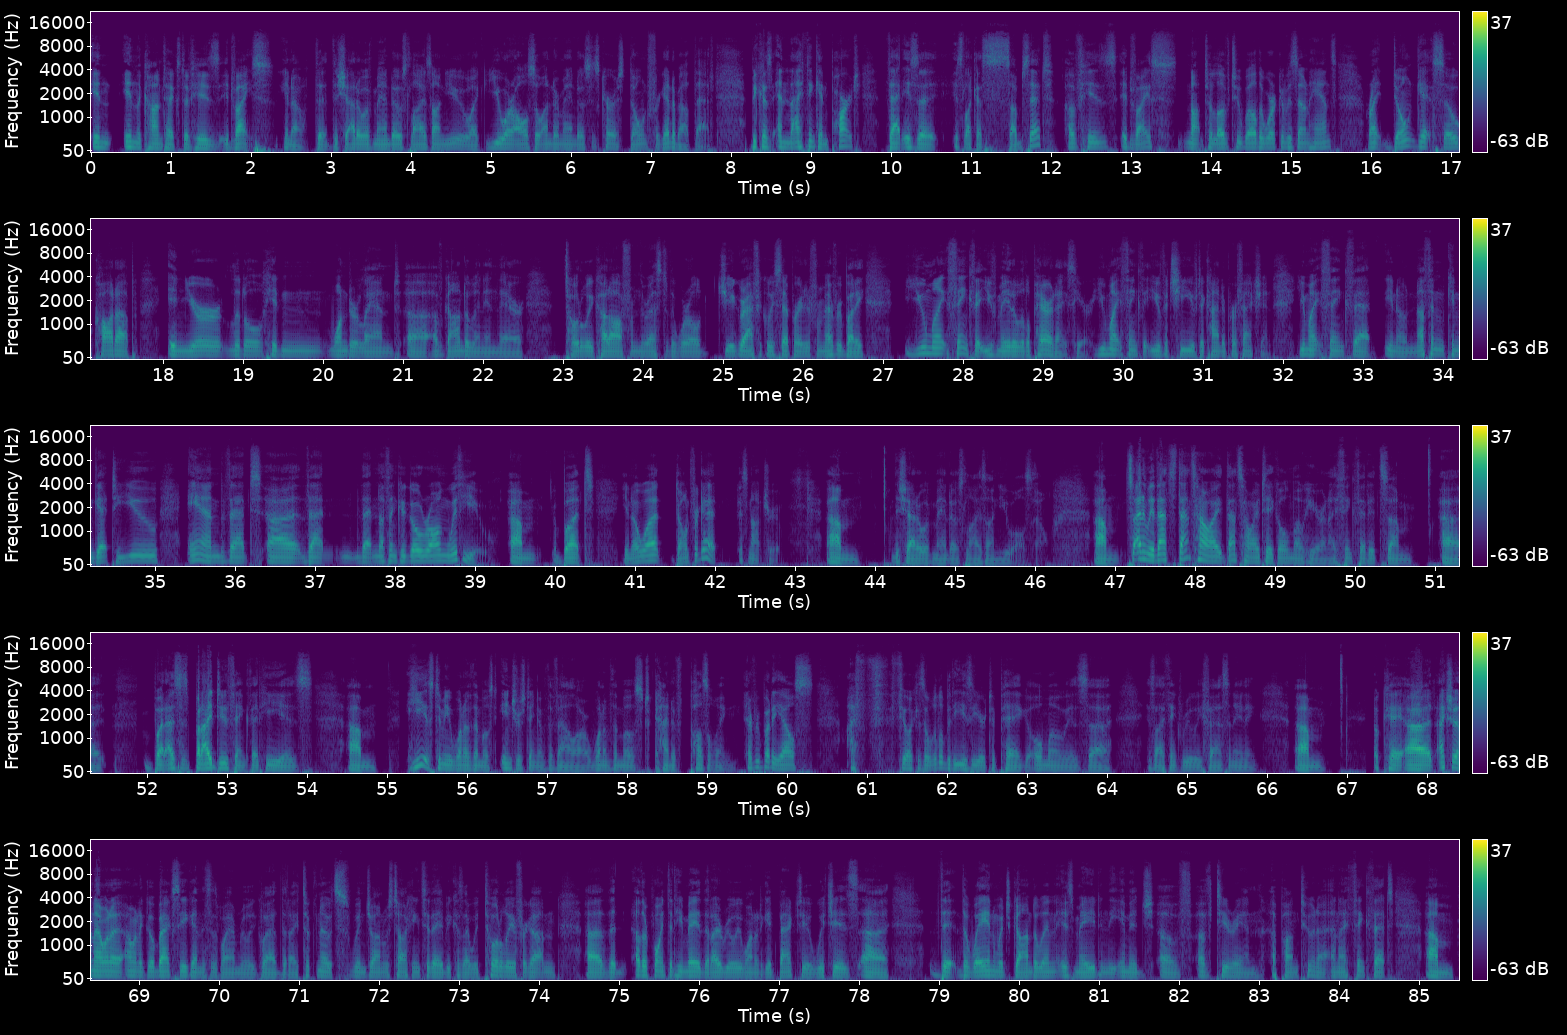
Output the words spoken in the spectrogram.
in in the context of his advice. You know, the the shadow of Mandos lies on you. Like you are also under Mandos's curse. Don't forget about that, because and I think in part that is a is like a subset of his advice not to love too well the work of his own hands. Right? Don't get so caught up in your little hidden wonderland uh, of Gondolin in there totally cut off from the rest of the world, geographically separated from everybody. you might think that you've made a little paradise here. You might think that you've achieved a kind of perfection. You might think that you know nothing can get to you, and that uh, that that nothing could go wrong with you. Um, but you know what? Don't forget, it's not true. Um, the shadow of Mandos lies on you also. Um, so anyway, that's that's how I that's how I take Ulmo here, and I think that it's um uh, but as but I do think that he is um he is to me one of the most interesting of the Valar, one of the most kind of puzzling. Everybody else, I f- feel like is a little bit easier to peg. Ulmo is uh, is I think really fascinating. Um, okay, uh, actually, and I want to I want to go back. See again. This is why I'm really glad that I took notes when John was talking today because I would totally have forgotten uh, the other point that he made that I really wanted to get back to, which is uh, the the way in which Gondolin is made in the image of of Tirion upon Tuna, and I think that um,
